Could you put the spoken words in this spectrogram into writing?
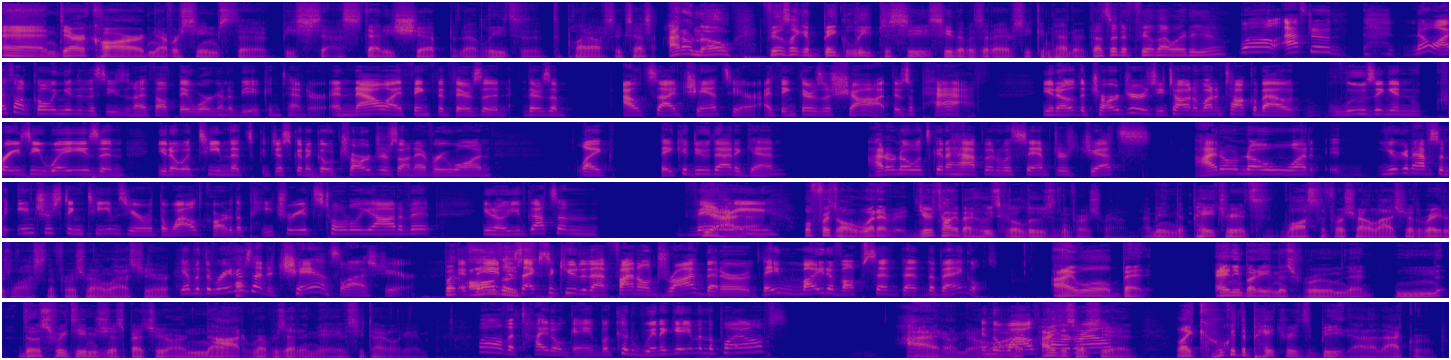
And Derek Carr never seems to be a steady ship that leads to, playoff success. I don't know. It feels like a big leap to see see them as an AFC contender. Doesn't it feel that way to you? Well, after no, I thought going into the season, I thought they were going to be a contender, and now I think that there's a there's a outside chance here. I think there's a shot. There's a path. You know, the Chargers. You talk, want to talk about losing in crazy ways, and you know, a team that's just going to go Chargers on everyone. Like they could do that again. I don't know what's going to happen with Samter's Jets. I don't know what you're going to have some interesting teams here with the wild card. Are the Patriots totally out of it? You know, you've got some very Yeah, yeah. Well, first of all, whatever you're talking about, who's going to lose in the first round? I mean, the Patriots lost the first round last year. The Raiders lost in the first round last year. Yeah, but the Raiders had a chance last year. But if they had those- just executed that final drive better, they might have upset the, the Bengals. I will bet anybody in this room that n- those three teams you just bet you are not represented in the AFC title game. Well, the title game, but could win a game in the playoffs. I don't know. In the I- wild I, just card don't see round? it. Like, who could the Patriots beat out of that group?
